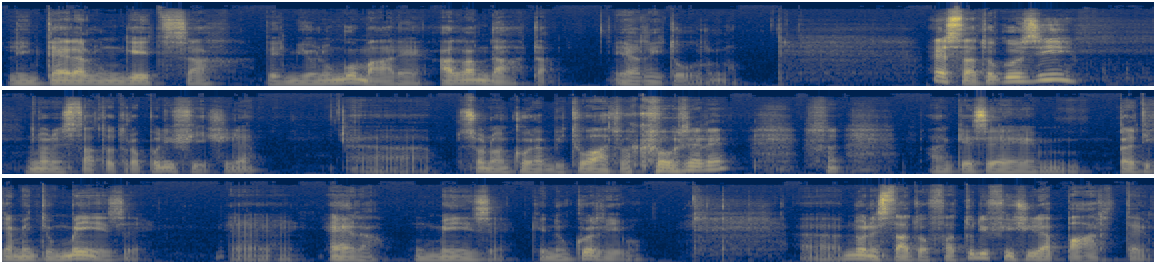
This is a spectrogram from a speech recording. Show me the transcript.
l'intera lunghezza del mio lungomare all'andata e al ritorno. È stato così, non è stato troppo difficile, uh, sono ancora abituato a correre, anche se mm, praticamente un mese, eh, era un mese che non correvo. Uh, non è stato affatto difficile a parte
